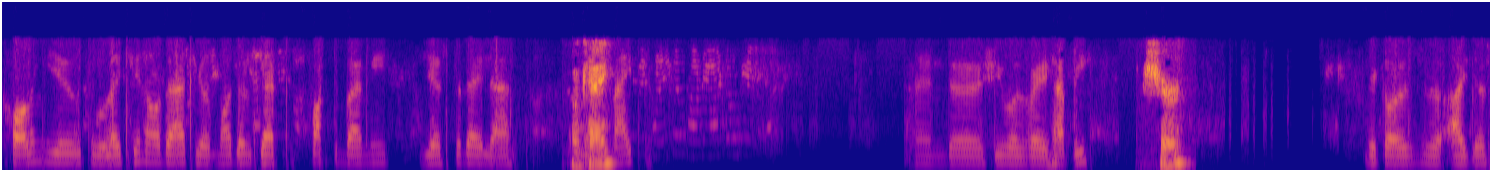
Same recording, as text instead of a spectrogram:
calling you to let you know that your mother got fucked by me yesterday last Okay. last night. And uh, she was very happy Sure. because uh, I just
